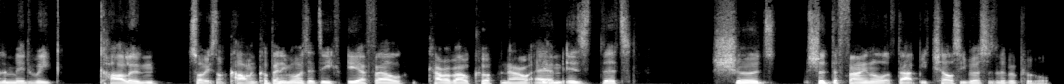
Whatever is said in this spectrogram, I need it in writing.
the midweek Carling, sorry, it's not Carling Cup anymore, it's EFL Carabao Cup now, um, is that should should the final of that be Chelsea versus Liverpool,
